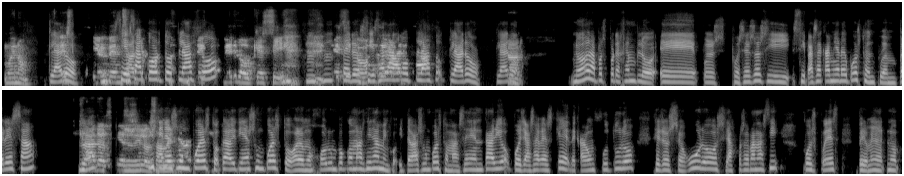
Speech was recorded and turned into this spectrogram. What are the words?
bueno, Claro, si es a corto plazo. Pero que sí. pero si, es a largo plazo, claro, claro. ¿No? Pues, por ejemplo, eh, pues, pues eso, si, si vas a cambiar de puesto en tu empresa, Claro, sí, eso sí lo y tienes un puesto, claro, y tienes un puesto a lo mejor un poco más dinámico y te vas a un puesto más sedentario, pues ya sabes que de cara a un futuro, si eres seguro, si las cosas van así, pues puedes, pero menos, no,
